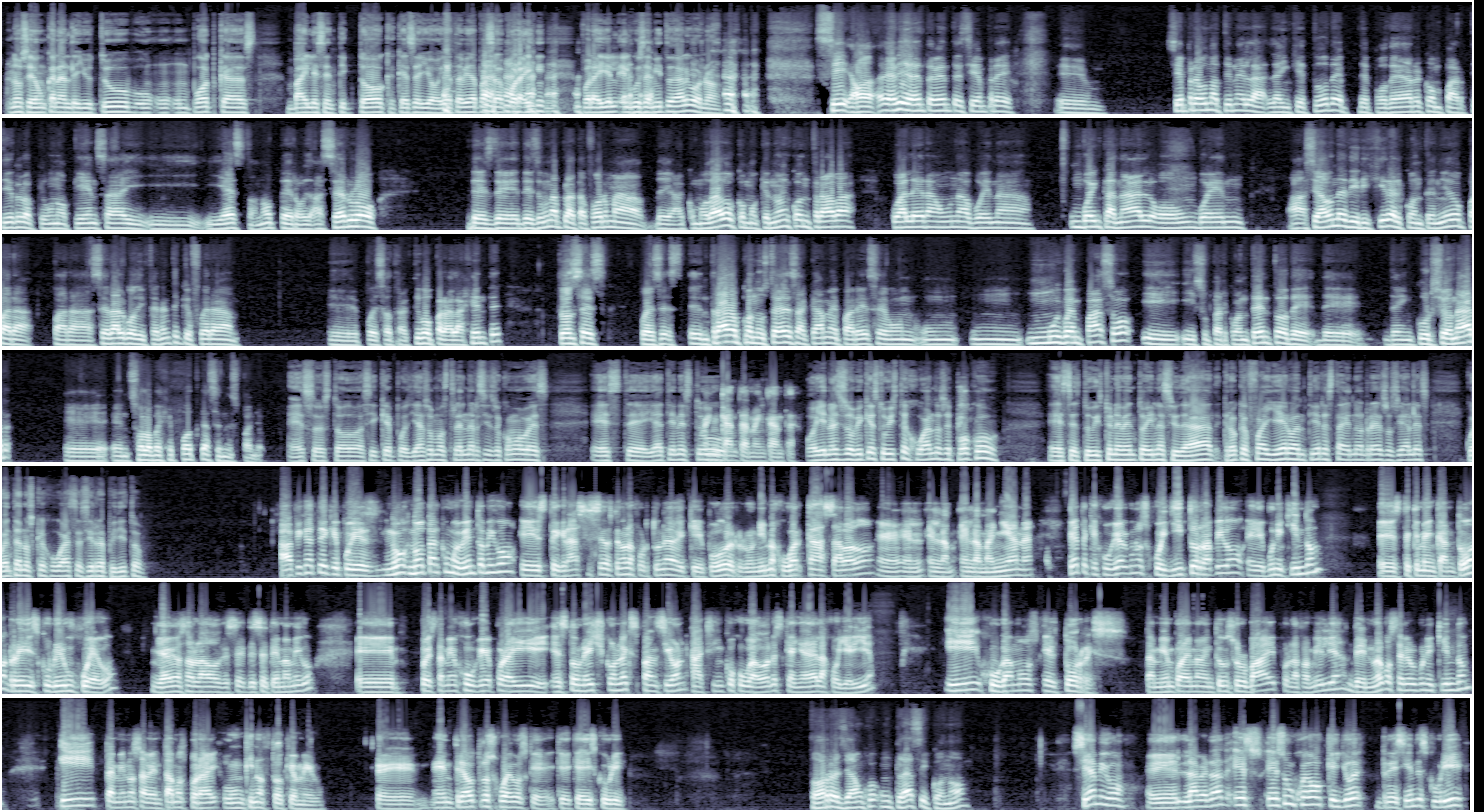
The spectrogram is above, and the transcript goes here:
no sé, un canal de YouTube, un, un, podcast, bailes en TikTok, qué sé yo, ¿ya te había pasado por ahí, por ahí el, el gusanito de algo o no? Sí, evidentemente siempre, eh, siempre uno tiene la, la inquietud de, de, poder compartir lo que uno piensa y, y, y, esto, ¿no? Pero hacerlo desde, desde una plataforma de acomodado, como que no encontraba cuál era una buena, un buen canal o un buen, hacia dónde dirigir el contenido para, para hacer algo diferente que fuera eh, pues atractivo para la gente. Entonces, pues es, entrar con ustedes acá me parece un, un, un muy buen paso y, y súper contento de, de, de, incursionar eh, en Solo VG Podcast en español. Eso es todo, así que pues ya somos tres, Narciso, ¿cómo ves? Este, ya tienes tú... Me encanta, me encanta. Oye, Narciso, vi que estuviste jugando hace poco. Este, tuviste un evento ahí en la ciudad, creo que fue ayer o antier, está yendo en redes sociales. Cuéntanos qué jugaste así rapidito. Ah, fíjate que pues no, no tal como evento, amigo. Este, gracias a Dios tengo la fortuna de que puedo reunirme a jugar cada sábado en, la, en la, mañana. Fíjate que jugué algunos jueguitos rápido, eh, Bunny Kingdom, este que me encantó, redescubrir un juego. Ya habíamos hablado de ese, de ese tema, amigo. Eh, pues también jugué por ahí Stone Age con la expansión a cinco jugadores que añade la joyería. Y jugamos el Torres. También por ahí me aventé un Survive con la familia. De nuevo salió el Bunny Kingdom. Y también nos aventamos por ahí un King of Tokyo, amigo. Eh, entre otros juegos que, que, descubrí. Torres, ya un, un clásico, ¿no? Sí, amigo. Eh, la verdad es, es un juego que yo recién descubrí.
